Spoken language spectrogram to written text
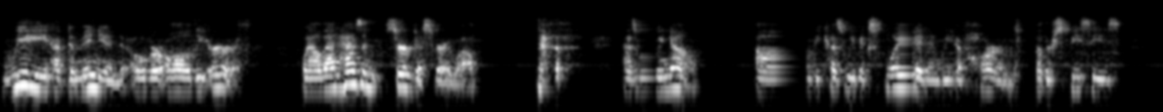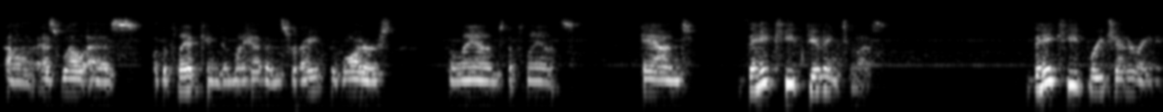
we have dominion over all the earth. Well, that hasn't served us very well, as we know, um, because we've exploited and we have harmed other species uh, as well as the plant kingdom, my heavens, right? The waters, the land, the plants. And they keep giving to us. They keep regenerating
